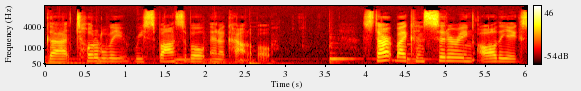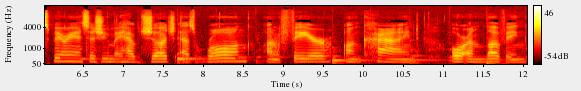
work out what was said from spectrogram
God totally responsible and accountable. Start by considering all the experiences you may have judged as wrong, unfair, unkind, or unloving,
